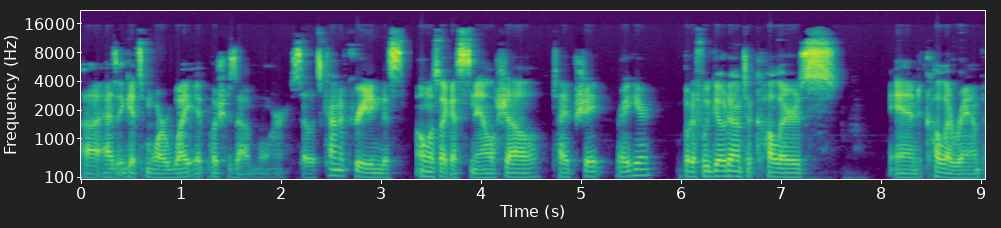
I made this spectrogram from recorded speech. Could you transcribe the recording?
uh, as it gets more white, it pushes out more. So it's kind of creating this almost like a snail shell type shape right here. But if we go down to colors and color ramp,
